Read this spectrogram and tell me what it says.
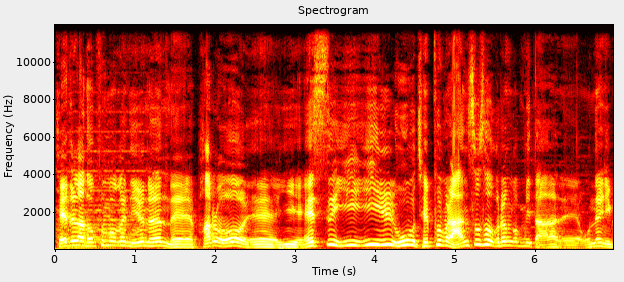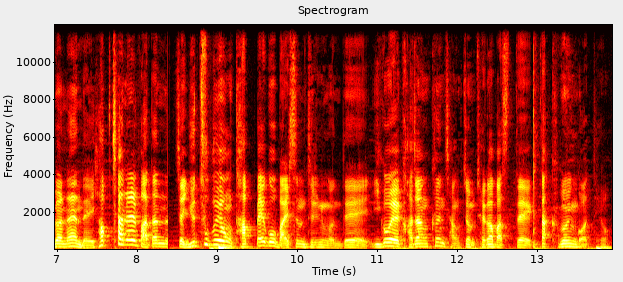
제드가 nerf 먹은 이유는 네 바로 예, 이 SE215 제품을 안 써서 그런 겁니다. 네, 오늘 이거는 네, 협찬을 받았는 진짜 유튜브용 다 빼고 말씀드리는 건데 이거의 가장 큰 장점 제가 봤을 때 딱 그거인 것 같아요.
